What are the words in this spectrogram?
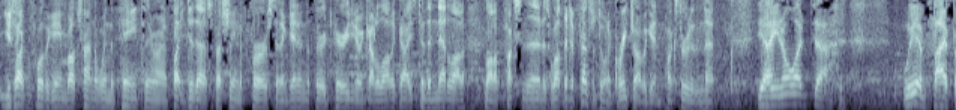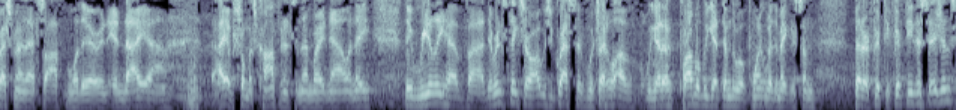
You talked before the game about trying to win the paint, and I thought you did that especially in the first and again in the third period. You know, you got a lot of guys to the net, a lot of a lot of pucks in the net as well. The defense was doing a great job of getting pucks through to the net. Yeah, you know what? Uh, we have five freshmen and that sophomore there, and, and I uh, I have so much confidence in them right now, and they they really have uh, their instincts are always aggressive, which I love. We got to probably get them to a point where they're making some better 50-50 decisions,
